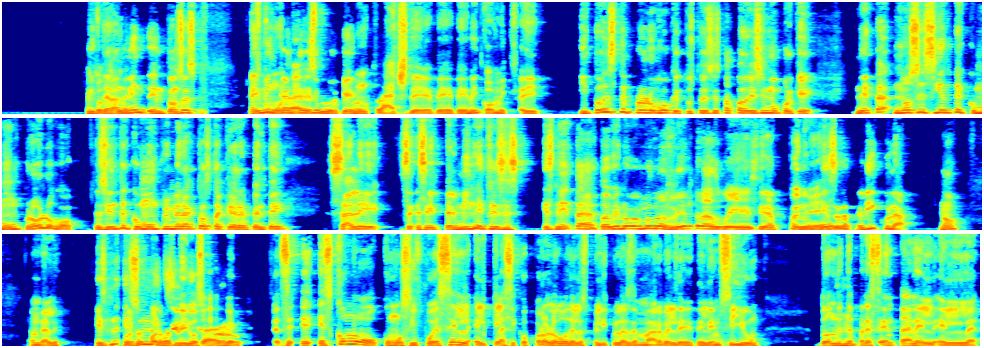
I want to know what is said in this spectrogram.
literalmente. Entonces, a mí me encanta eso porque... Un flash de, de, de cómics ahí. Y todo este prólogo que tú ustedes está padrísimo porque neta no se siente como un prólogo, se siente como un primer acto hasta que de repente sale, se, termina y tú dices, es neta, todavía no vemos las letras, güey, es decir, pues empieza la película, ¿no? Ándale. Es, es, como, como si fuese el, clásico prólogo de las películas de Marvel del MCU, donde te presentan el, el,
